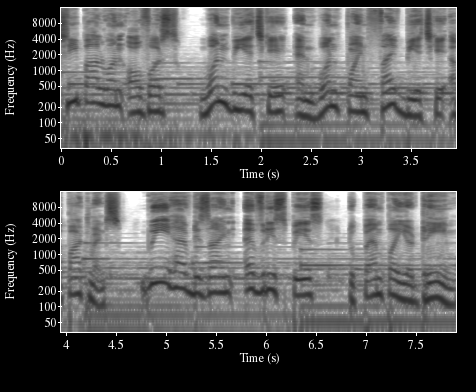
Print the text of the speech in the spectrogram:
Shripal One offers 1 BHK and 1.5 BHK apartments. We have designed every space to pamper your dream.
